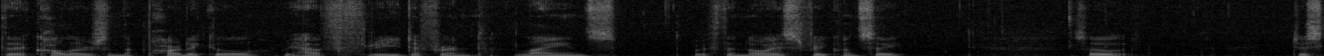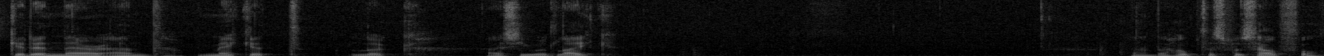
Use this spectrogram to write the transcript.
the colors in the particle. We have three different lines with the noise frequency. So just get in there and make it look as you would like. And I hope this was helpful.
